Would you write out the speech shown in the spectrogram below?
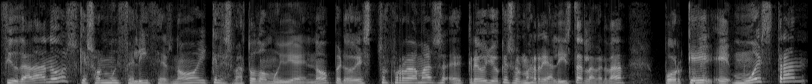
ciudadanos que son muy felices, ¿no? Y que les va todo muy bien, ¿no? Pero estos programas eh, creo yo que son más realistas, la verdad, porque muestran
